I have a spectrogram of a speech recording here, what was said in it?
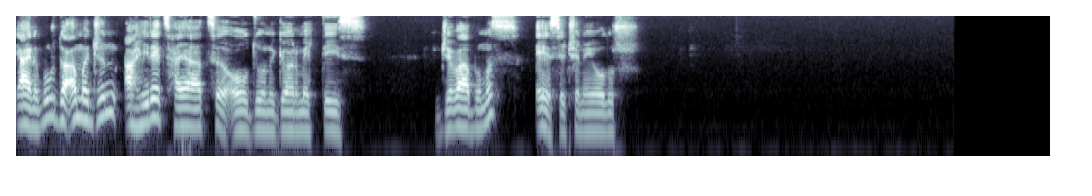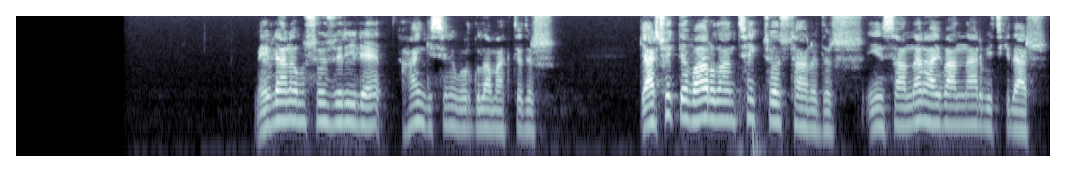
Yani burada amacın ahiret hayatı olduğunu görmekteyiz. Cevabımız E seçeneği olur. Mevlana bu sözleriyle hangisini vurgulamaktadır? Gerçekte var olan tek töz Tanrı'dır. İnsanlar, hayvanlar, bitkiler.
